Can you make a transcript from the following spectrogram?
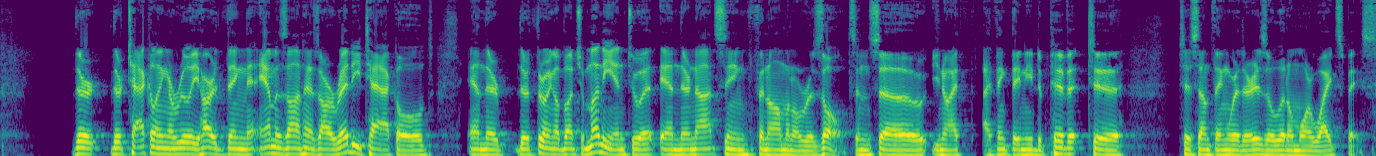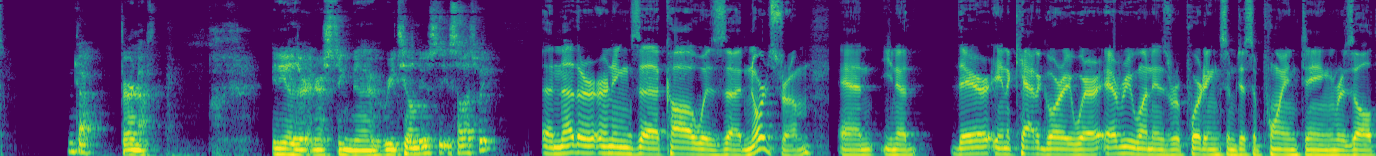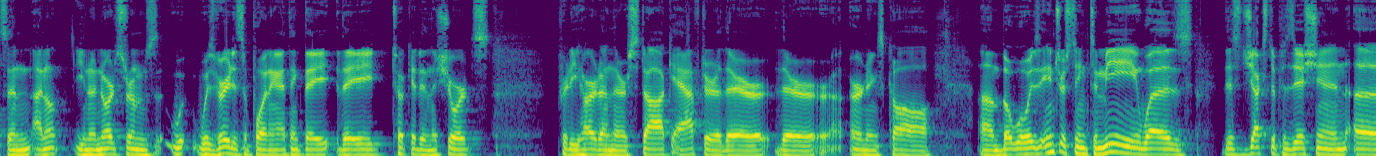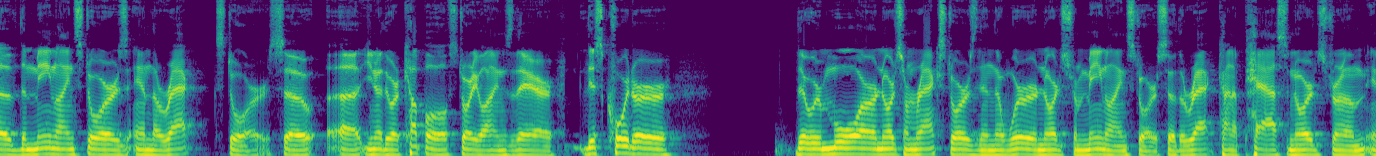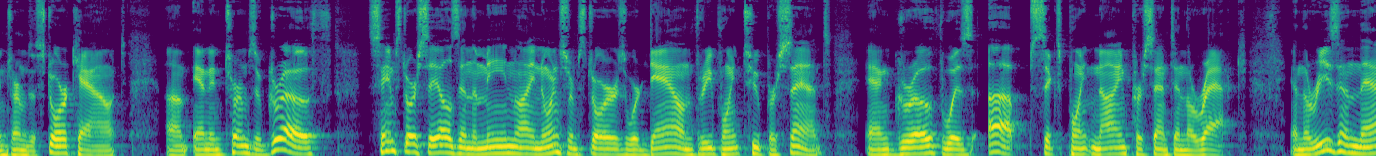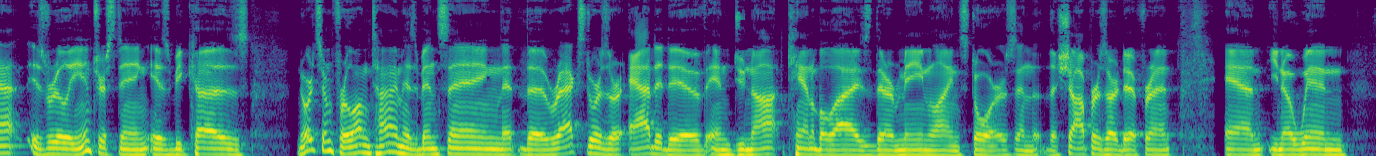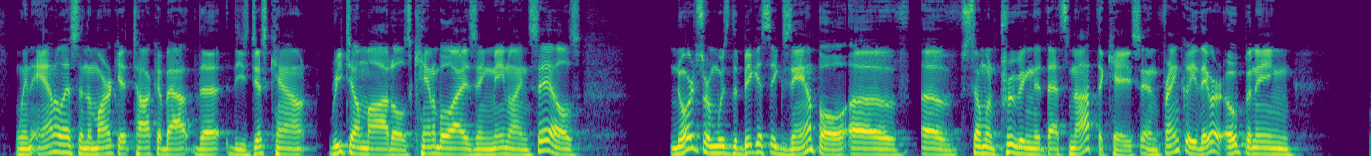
they're they're tackling a really hard thing that Amazon has already tackled, and they're they're throwing a bunch of money into it, and they're not seeing phenomenal results. And so, you know, I I think they need to pivot to to something where there is a little more white space. Okay, fair enough. Any other interesting uh, retail news that you saw this week? Another earnings uh, call was uh, Nordstrom, and you know they're in a category where everyone is reporting some disappointing results, and I don't, you know, Nordstrom's w- was very disappointing. I think they they took it in the shorts pretty hard on their stock after their their earnings call. Um, but what was interesting to me was this juxtaposition of the mainline stores and the rack stores. So, uh, you know, there were a couple of storylines there. This quarter there were more Nordstrom Rack stores than there were Nordstrom mainline stores. So the Rack kind of passed Nordstrom in terms of store count. Um, and in terms of growth, same store sales in the mainline Nordstrom stores were down 3.2% and growth was up 6.9% in the Rack. And the reason that is really interesting is because Nordstrom for a long time has been saying that the rack stores are additive and do not cannibalize their mainline stores and the, the shoppers are different. And, you know, when, when analysts in the market talk about the, these discount retail models cannibalizing mainline sales, Nordstrom was the biggest example of, of someone proving that that's not the case. And frankly, they were opening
